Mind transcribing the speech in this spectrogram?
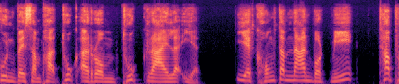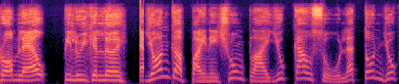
คุณไปสัมผัสทุกอารมณ์ทุกรายละเอียดเอียดของตำนานบทนี้ ถ้าพร้อมแล้วไปลุยกันเลย ย้อนกลับไปในช่วงปลายยุค 90 และต้นยุค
